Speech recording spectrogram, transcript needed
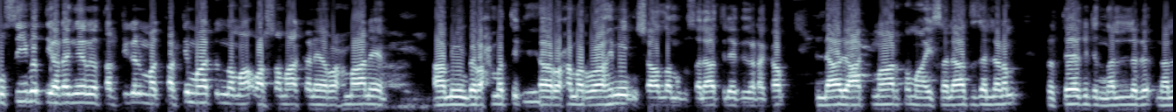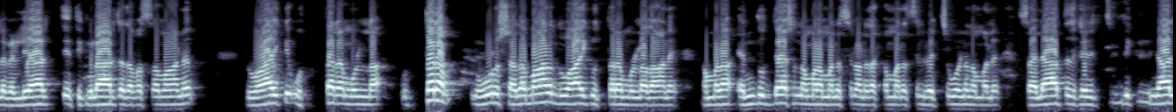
മുസീബത്തി അടങ്ങിയ തട്ടികൾ തട്ടിമാറ്റുന്ന വർഷമാക്കണേ റഹ്മാനെ. ആമീൻ. റഹ്മത്തിക്ക് യാ റഹ്മർ റഹീമീൻ. ഇൻഷാ അല്ലാ നമുക്ക് സലാത്തിലേക്ക് കിടക്കാം. എല്ലാവരും ആത്മാർത്ഥമായി സലാത്ത് ചെല്ലണം. പ്രത്യേകിച്ച് നല്ലൊരു നല്ല വെള്ളിയാഴ്ച തിങ്കളാഴ്ച ദിവസമാണ്. ദുബായിക്ക് ഉത്തരമുള്ള ഉത്തരം നൂറ് ശതമാനം ദുബായിക്ക് ഉത്തരമുള്ളതാണ്. നമ്മുടെ എന്തുദ്ദേശം നമ്മുടെ മനസ്സിലാണ്. ഇതൊക്കെ മനസ്സിൽ വെച്ചുകൊണ്ട് നമ്മൾ സലാത്ത് കഴിഞ്ഞാൽ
